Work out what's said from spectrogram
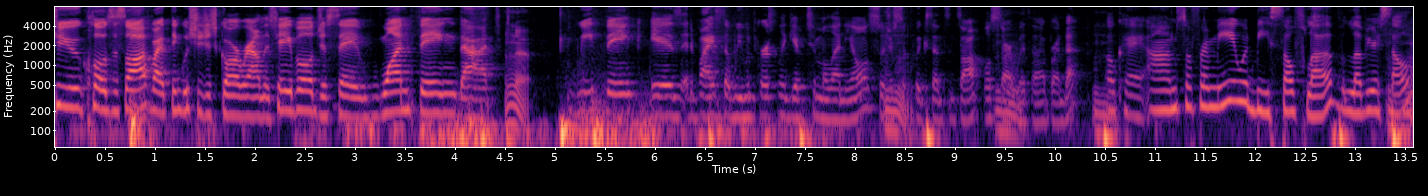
to close this off, I think we should just go around the table, just say one thing that Yeah. we think is advice that we would personally give to millennials. So just a quick sentence off. We'll start with uh, Brenda. Okay. Um, so for me, it would be self love. Love yourself.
